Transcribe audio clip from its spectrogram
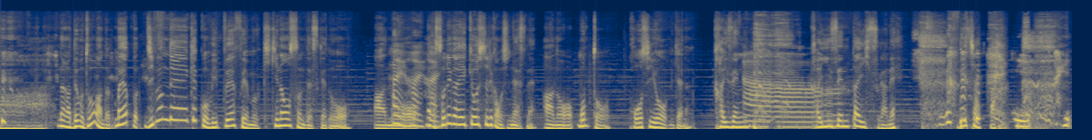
あーなんかでもどうなんだろう、まあ、やっぱ自分で結構 WIPFM 聞き直すんですけどあの、はいはいはい。なんかそれが影響してるかもしれないですね。あのもっとこうしようみたいな。改善。改善体質がね 出ちゃった。いい。はい。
